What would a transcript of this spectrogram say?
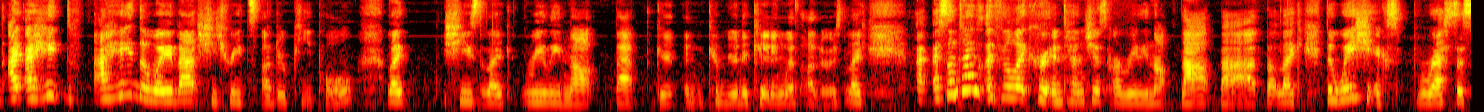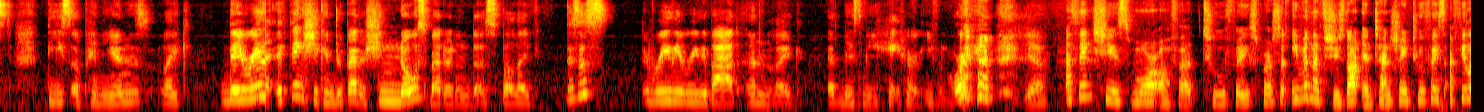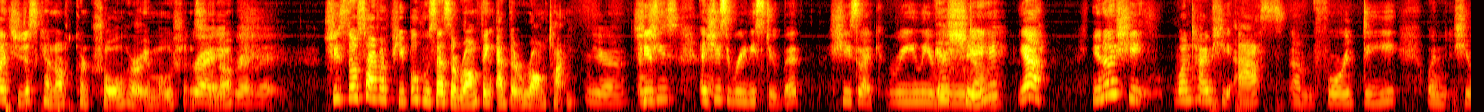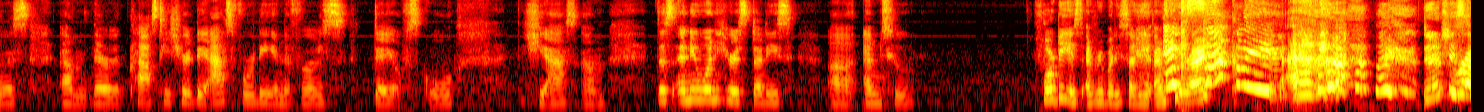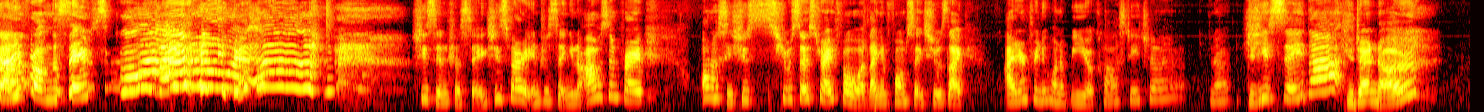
I I hate the, I hate the way that she treats other people. Like she's like really not that good in communicating with others. Like, I, I sometimes I feel like her intentions are really not that bad, but like the way she expresses these opinions, like they really I think she can do better. She knows better than this, but like this is really really bad and like it makes me hate her even more. yeah. I think she's more of a two faced person. Even if she's not intentionally two faced, I feel like she just cannot control her emotions, Right, you know? right, right. She's those type of people who says the wrong thing at the wrong time. Yeah. She's- and she's and she's really stupid. She's like really really Is she? dumb. Yeah. You know she one time she asked um 4D when she was um their class teacher, they asked 4D in the first day of school. She asked um does anyone here studies uh M2? 4D is everybody studying M2, right? Exactly. like, didn't she study from the same school? she's interesting. She's very interesting. You know, I wasn't very honestly, she was she was so straightforward. Like in Form Six, she was like, I didn't really want to be your class teacher. You know, Did you say that? you don't know?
